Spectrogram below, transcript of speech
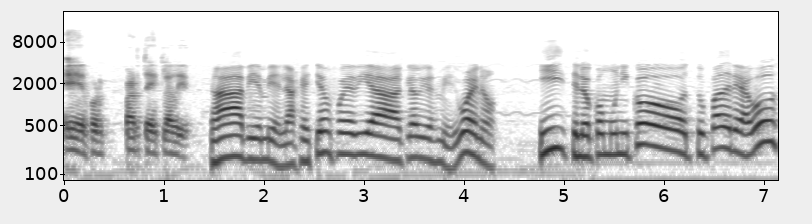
Eh, por parte de Claudio. Ah, bien, bien. La gestión fue vía Claudio Smith. Bueno, ¿Y te lo comunicó tu padre a vos?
